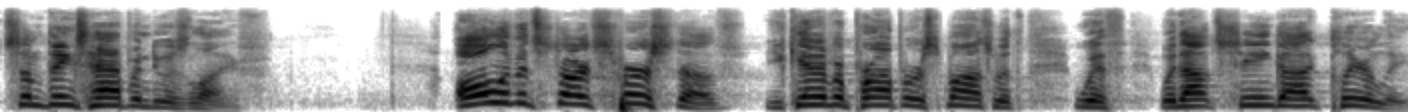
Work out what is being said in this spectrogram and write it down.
some things happen to his life. All of it starts first of, you can't have a proper response with, with, without seeing God clearly.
